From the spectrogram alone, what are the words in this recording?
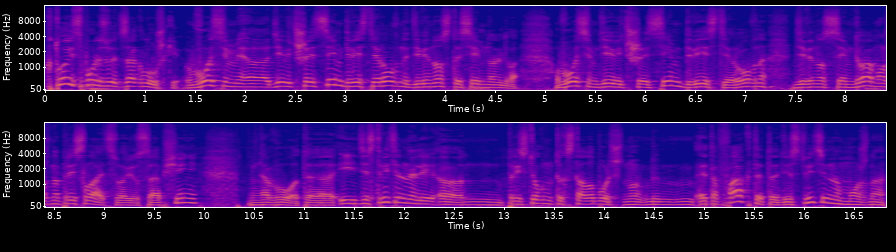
кто использует заглушки? 8 9 6 7 200 ровно 9702. 8 9 6 7 200 ровно 9702. Можно прислать свое сообщение. Вот. Э, и действительно ли э, пристегнутых стало больше? Ну, это факт, это действительно можно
